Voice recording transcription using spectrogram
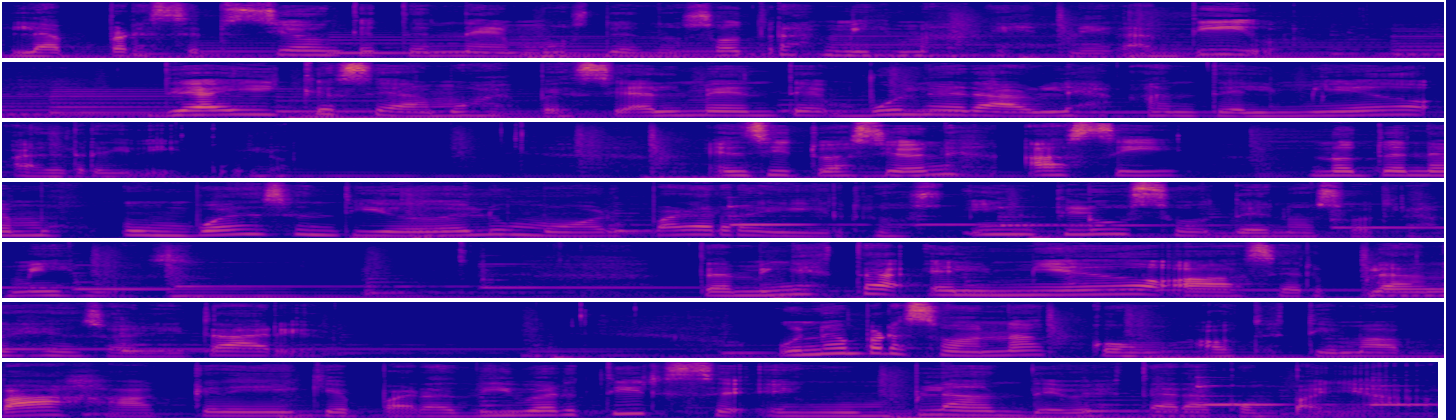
la percepción que tenemos de nosotras mismas es negativa. De ahí que seamos especialmente vulnerables ante el miedo al ridículo. En situaciones así, no tenemos un buen sentido del humor para reírnos incluso de nosotras mismas. También está el miedo a hacer planes en solitario. Una persona con autoestima baja cree que para divertirse en un plan debe estar acompañada.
